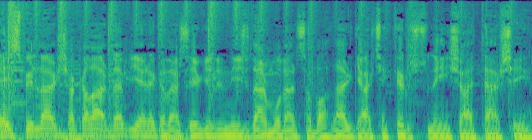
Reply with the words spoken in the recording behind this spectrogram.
Espriler şakalar da bir yere kadar sevgili dinleyiciler modern sabahlar gerçekler üstüne inşa etti her şeyi.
